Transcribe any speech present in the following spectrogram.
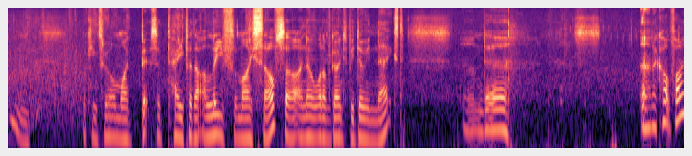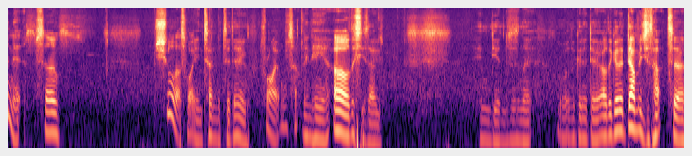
hmm. Looking through all my bits of paper that I leave for myself so I know what I'm going to be doing next. And, uh, and I can't find it, so I'm sure that's what I intended to do. Right, what's happening here? Oh, this is those Indians, isn't it? What are they going to do? Are they going to damage that uh,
